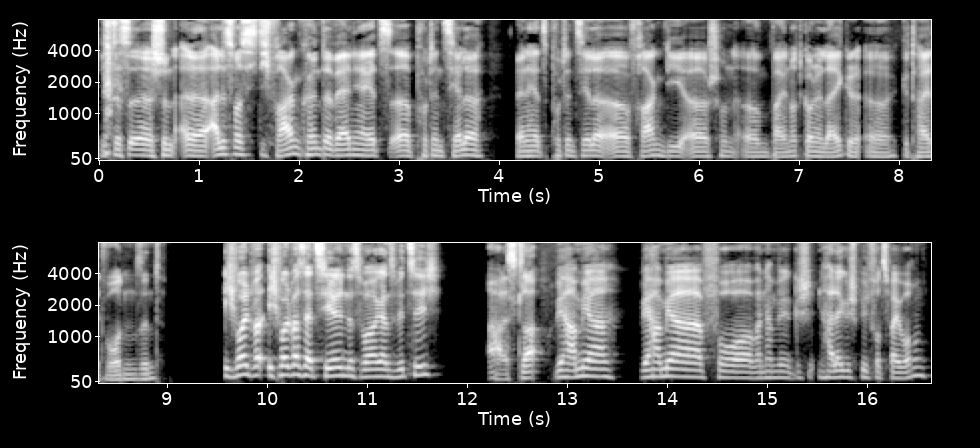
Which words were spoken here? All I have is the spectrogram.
nicht, dass äh, schon äh, alles, was ich dich fragen könnte, wären ja jetzt äh, potenzielle, wären ja jetzt potenzielle äh, Fragen, die äh, schon ähm, bei Not Gonna Lie ge äh, geteilt worden sind. Ich wollte ich wollt was erzählen, das war ganz witzig. Alles klar. Wir haben ja, wir haben ja vor, wann haben wir in Halle gespielt? Vor zwei Wochen?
